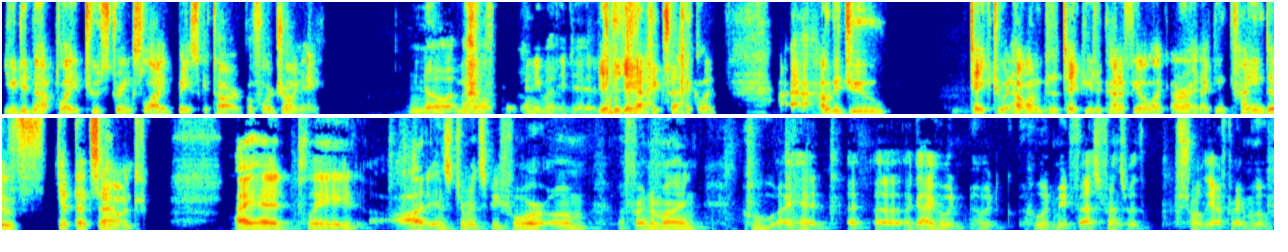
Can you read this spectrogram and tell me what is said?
you did not play two string slide bass guitar before joining. No, I I don't think anybody did. yeah, exactly. Uh, How did you take to it? How long did it take you to kind of feel like, all right, I can kind of get that sound? I had played odd instruments before. Um, a friend of mine, who I had a, a, guy who had, who had who had made fast friends with shortly after I moved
